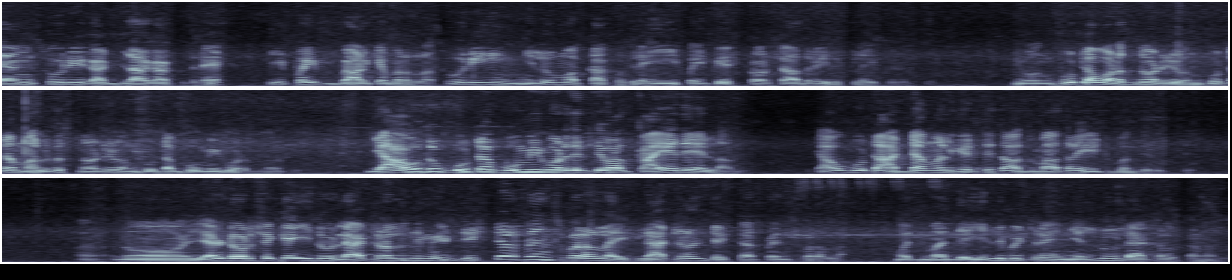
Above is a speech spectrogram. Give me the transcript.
ಹೆಂಗೆ ಸೂರ್ಯಗೆ ಅಡ್ಲಾಗಿ ಹಾಕಿದ್ರೆ ಈ ಪೈಪ್ ಬಾಳಿಕೆ ಬರಲ್ಲ. ಸೂರಿ ಹಿಂಗೆ ನಿಲುಮಕ್ಕೆ ಹಾಕಿದ್ರೆ ಈ ಪೈಪ್ ಎಷ್ಟು ವರ್ಷ ಆದರೂ ಇದಕ್ಕೆ ಲೈಫ್ ಇರುತ್ತೆ. ನೀವು ಒಂದು ಗೂಟ ಹೊಡೆದು ನೋಡ್ರಿ, ಒಂದು ಗೂಟ ಮಲಗಿಸ್ ನೋಡ್ರಿ, ಒಂದು ಗೂಟ ಭೂಮಿಗೆ ಹೊಡೆದು ನೋಡ್ರಿ. ಯಾವುದು ಗೂಟ ಭೂಮಿಗೆ ಹೊಡೆದಿರ್ತೀವೋ ಅದು ಕಾಯೋದೇ ಇಲ್ಲ ಅದು. ಯಾವ ಗೂಟ ಅಡ್ಡ ಮಲಗಿರ್ತೈತೋ ಅದು ಮಾತ್ರ ಇಟ್ಟು ಬಂದಿರುತ್ತೆ. ಎರಡು ವರ್ಷಕ್ಕೆ ಇದು ಲ್ಯಾಟ್ರಲ್ ನಿಮಗೆ ಡಿಸ್ಟರ್ಬೆನ್ಸ್ ಬರಲ್ಲ ಈಗ. ಲ್ಯಾಟ್ರಲ್ ಡಿಸ್ಟರ್ಬೆನ್ಸ್ ಬರಲ್ಲ. ಮಧ್ಯ ಮಧ್ಯೆ ಇಲ್ಲಿ ಬಿಟ್ಟರೆ ಇನ್ನೆಲ್ಲೂ ಲ್ಯಾಟ್ರಲ್ ಕಾಣಲ್ಲ.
